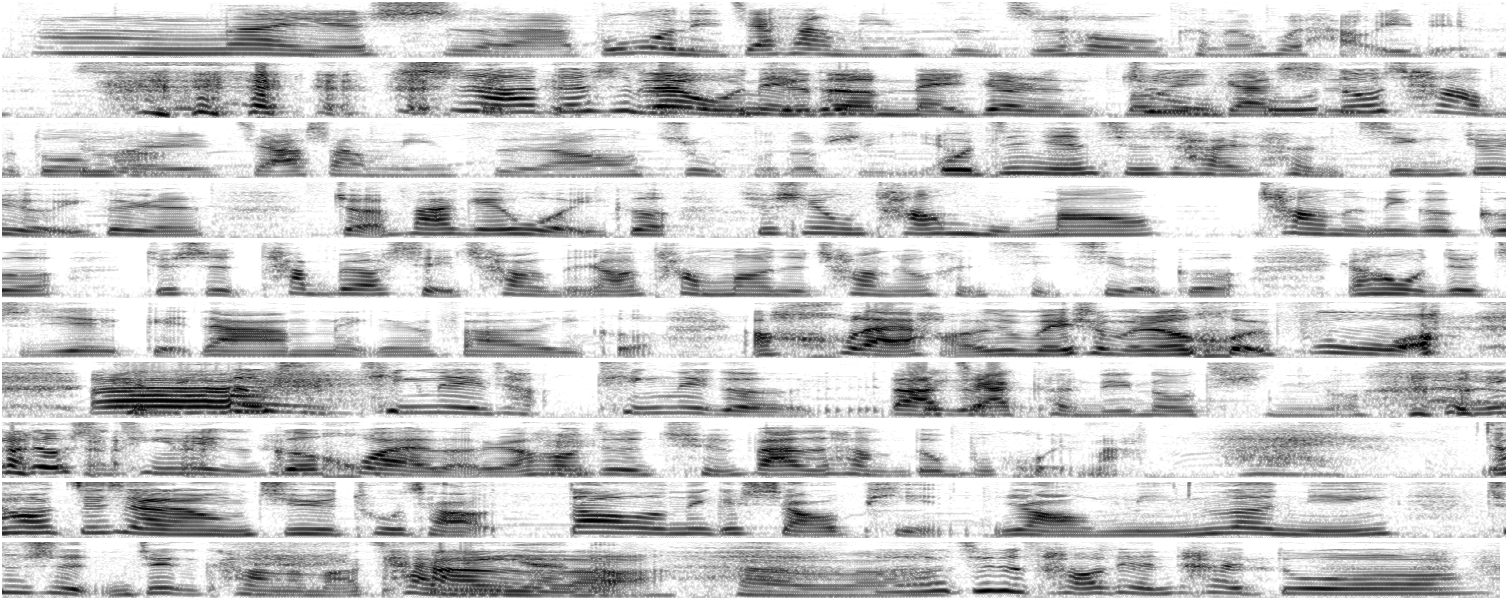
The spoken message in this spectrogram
嗯，那也是啦。不过你加上名字之后可能会好一点。是啊，但是所以我觉得每个人都祝福都差不多嘛。对，加上名字，然后祝福都是一样。我今年其实还很精，就有一个人转发给我一个，就是用汤姆猫唱的那个歌，就是他不知道谁唱的，然后汤姆猫就唱那种很喜气的歌，然后我就直接给大家每个人发了一个，然后后来好像就没什么人回复我，肯定都是听那场听那个大家肯定都听了。肯定都是听那个歌坏了，然后 就群发的他们都不回嘛。唉，然后接下来我们继续吐槽，到了那个小品扰民了您，就是你这个看了吗？蔡明演的。看了，看啊，这个槽点太多。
